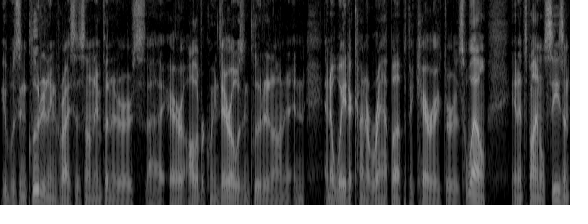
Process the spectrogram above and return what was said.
it was included in Crisis on Infinite Earths. Uh, Arrow, Oliver Queen's Arrow was included on it, and and a way to kind of wrap up the character as well in its final season.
